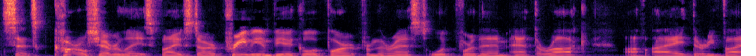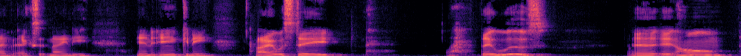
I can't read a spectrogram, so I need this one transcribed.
sets Karl Chevrolet's five star premium vehicle apart from the rest. Look for them at The Rock off I 35 exit 90 in Ankeny. Iowa State, they lose uh, at home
